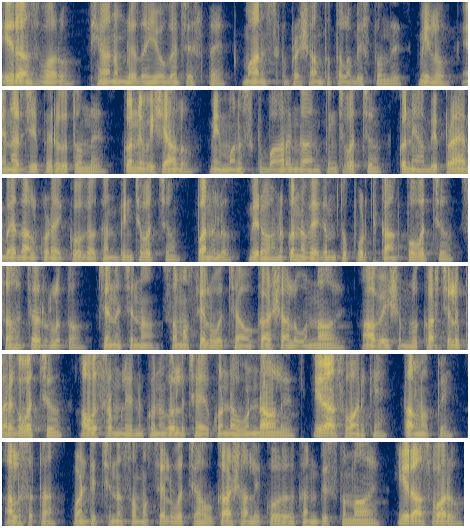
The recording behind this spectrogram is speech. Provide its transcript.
ఈ రాశి వారు ధ్యానం లేదా యోగా చేస్తే మానసిక ప్రశాంతత లభిస్తుంది. మీలో ఎనర్జీ పెరుగుతుంది. కొన్ని విషయాలు మీ మనసుకు భారంగా అనిపించవచ్చు. కొన్ని అభిప్రాయ భేదాలు కూడా ఎక్కువగా కనిపించవచ్చు. పనులు మీరు అనుకున్న వేగంతో పూర్తి కాకపోవచ్చు సహచరులతో చిన్న చిన్న సమస్యలు వచ్చే అవకాశాలు ఉన్నాయి ఆవేశంలో ఖర్చులు పెరగవచ్చు అవసరం లేని కొనుగోలు చేయకుండా ఉండాలి. ఈ రాశి వారికి తలనొప్పి అలసట వంటి చిన్న సమస్యలు వచ్చే అవకాశాలు ఎక్కువగా కనిపిస్తున్నాయి. ఈ రాశివారు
